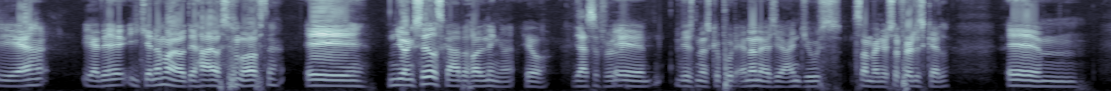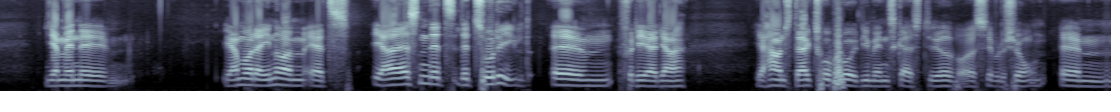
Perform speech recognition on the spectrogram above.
Ja, Ja, det, I kender mig jo, det har jeg jo som ofte. Øh, nuanceret skarpe holdninger, jo. Ja, selvfølgelig. Øh, hvis man skal putte ananas i egen juice, som man jo selvfølgelig skal. Øh, jamen, øh, jeg må da indrømme, at jeg er sådan lidt, lidt todelt, øh, fordi at jeg, jeg har en stærk tro på, at vi mennesker er styret vores evolution. Øh,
